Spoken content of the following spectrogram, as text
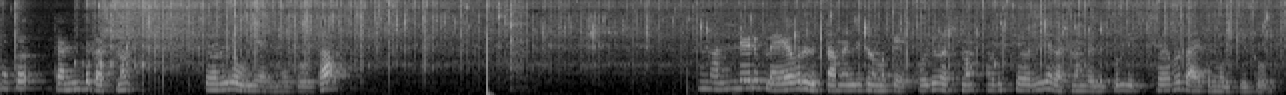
നമുക്ക് രണ്ട് കഷ്ണം ചെറിയ ഉള്ളി അരിഞ്ഞിട്ട് കൊടുക്കാം നല്ലൊരു ഫ്ലേവർ കിട്ടാൻ വേണ്ടിയിട്ട് നമുക്ക് ഒരു കഷ്ണം ഒരു ചെറിയ കഷ്ണം വെളുത്തുള്ളി ചെറുതായിട്ട് നുറുക്കിയിട്ട് കൊടുക്കും.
